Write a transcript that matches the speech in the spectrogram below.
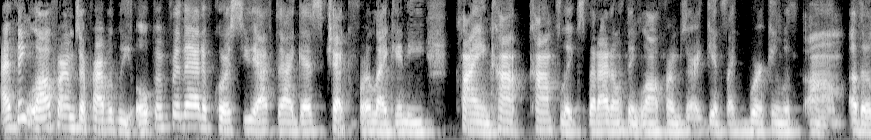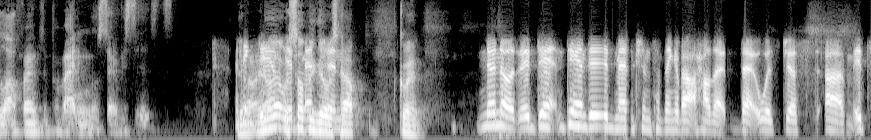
I think law firms are probably open for that. Of course, you have to, I guess, check for like any client com- conflicts, but I don't think law firms are against like working with um, other law firms and providing those services. I think yeah, I know that was something mention- that was happening. Go ahead. No, no. Dan, Dan, did mention something about how that that was just um, it's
